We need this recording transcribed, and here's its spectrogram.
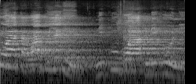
kuwa thawabu yenu ni kubwa mbinguni.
